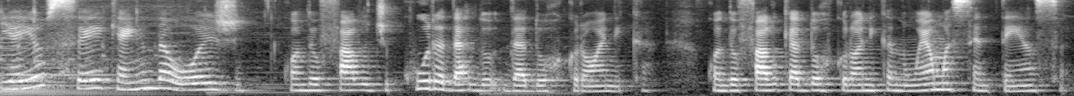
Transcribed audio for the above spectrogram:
E aí eu sei que ainda hoje, quando eu falo de cura da, da dor crônica, quando eu falo que a dor crônica não é uma sentença,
